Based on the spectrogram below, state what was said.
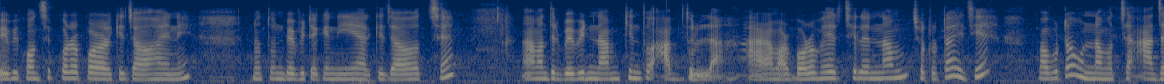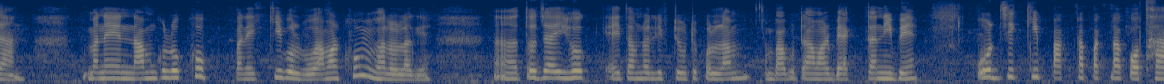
বেবি কনসেপ্ট করার পর আর কি যাওয়া হয়নি। নতুন বেবিটাকে নিয়ে আর কি যাওয়া হচ্ছে। আমাদের বেবির নাম কিন্তু আবদুল্লাহ, আর আমার বড় ভাইয়ের ছেলের নাম ছোটটা, এই যে বাবুটা, ওর নাম হচ্ছে আজান। মানে নামগুলো খুব মানে কি বলব, আমার খুবই ভালো লাগে। তো যাই হোক, এই তো আমরা লিফটে উঠে পড়লাম। বাবুটা আমার ব্যাগটা নিবে। ওর যে কি পাকনা পাকনা কথা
